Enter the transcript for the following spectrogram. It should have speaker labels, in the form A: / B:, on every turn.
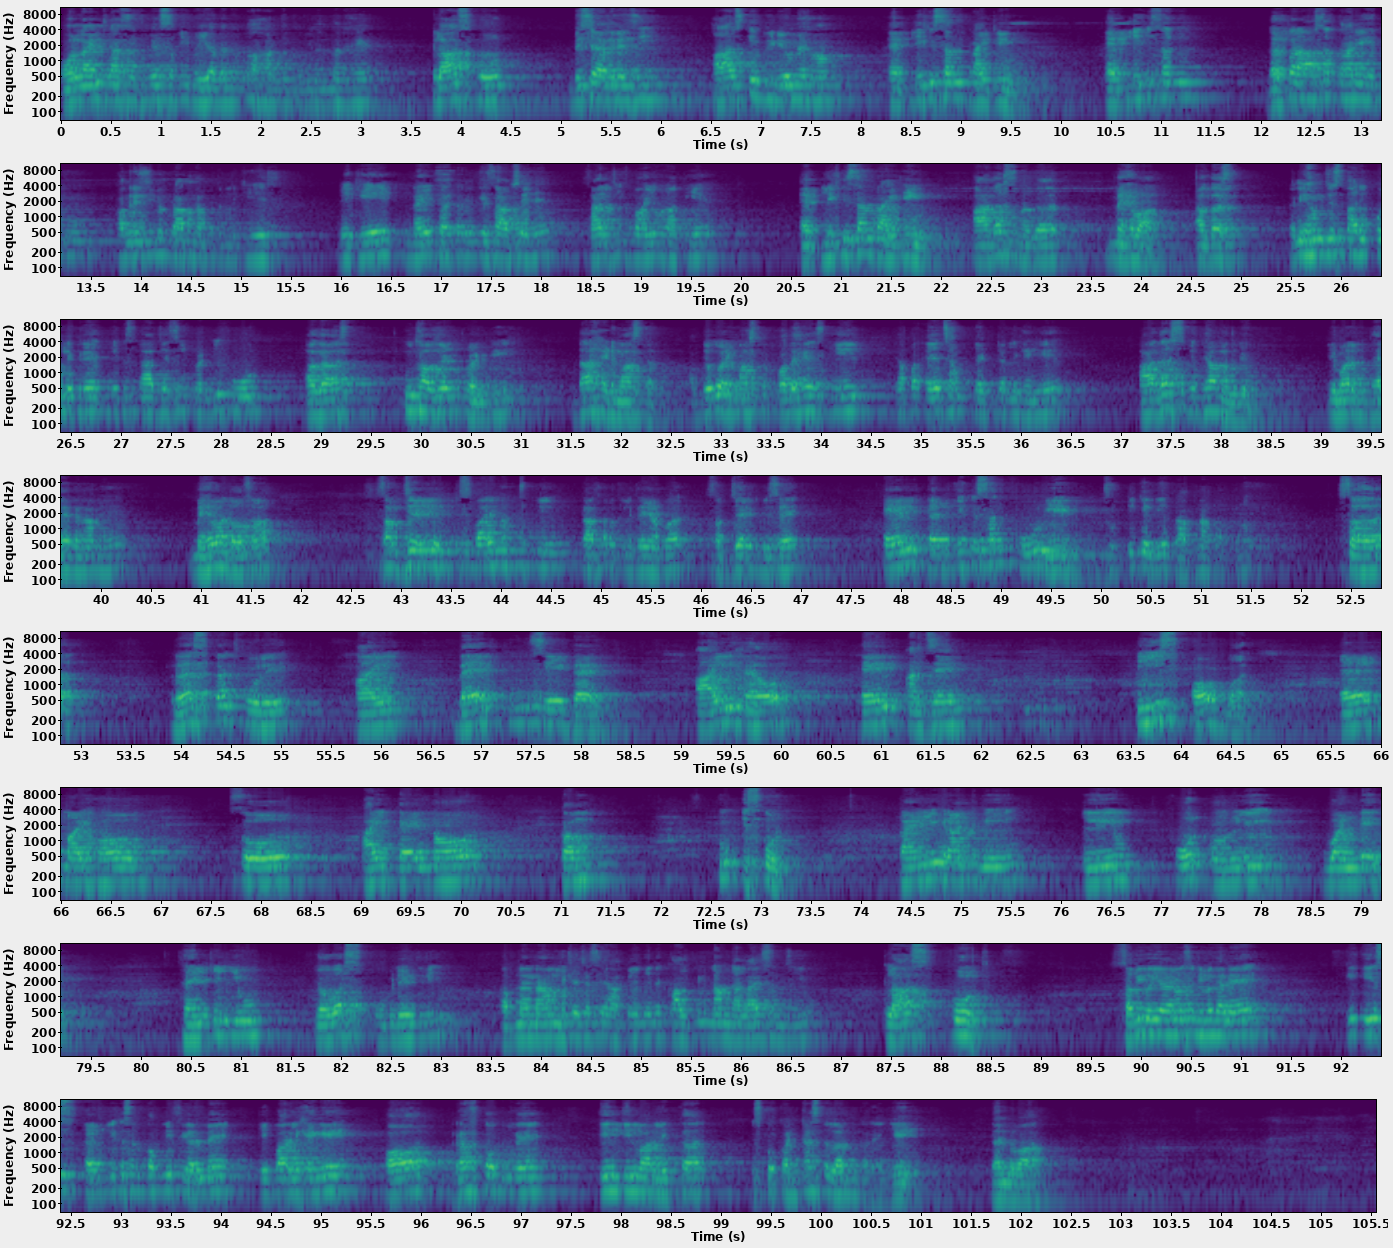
A: Online classes में सभी भैया बहनों का हार्दिक अभिनंदन है। क्लास फोर विषय अंग्रेज़ी। आज के वीडियो में हम एप्लीकेशन राइटिंग एप्लीकेशन घर पर आवश्यक कार्य हेतु अंग्रेज़ी में प्रार्थना पत्र लिखिए। देखिए, नए पैटर्न के हिसाब से है, सारी चीज़ बाई और आती है। एप्लीकेशन राइटिंग आदर्श नगर, मेहवा, अगस्त। यानी हम जिस तारीख को लिख रहे हैं एप्लीकेशन आज जैसे ट्वेंटी फोर अगस्त 2020 द हेडमास्टर अब देखो हेडमास्टर पद है, इसलिए यहाँ पर एच हम कैपिटल लिखेंगे। आदर्श विद्या मंदिर। ये हमारे विद्यालय का नाम है। मेहवा दौसा। सब्जेक्ट इस बारे में हम छुट्टी प्रार्थना पत्र लिखे यहाँ पर। सब्जेक्ट विषय। एन एप्लीकेशन फॉर लीव छुट्टी के लिए प्रार्थना पत्र। Sir respectfully I beg to say that I have an urgent piece of work at my home, so I cannot come to school. Kindly grant me leave for only one day. Thanking you, yours obediently. अपना नाम लिखे जैसे यहाँ पे मैंने काल्पनिक नाम डाला है संजीव क्लास फोर्थ सभी भैया बहनों से निवेदन है कि इस एप्लीकेशन को अपनी फेयर में एक बार लिखेंगे और रफ कॉपी में तीन तीन बार लिखकर इसको कंठस्थ लर्न करेंगे। धन्यवाद।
